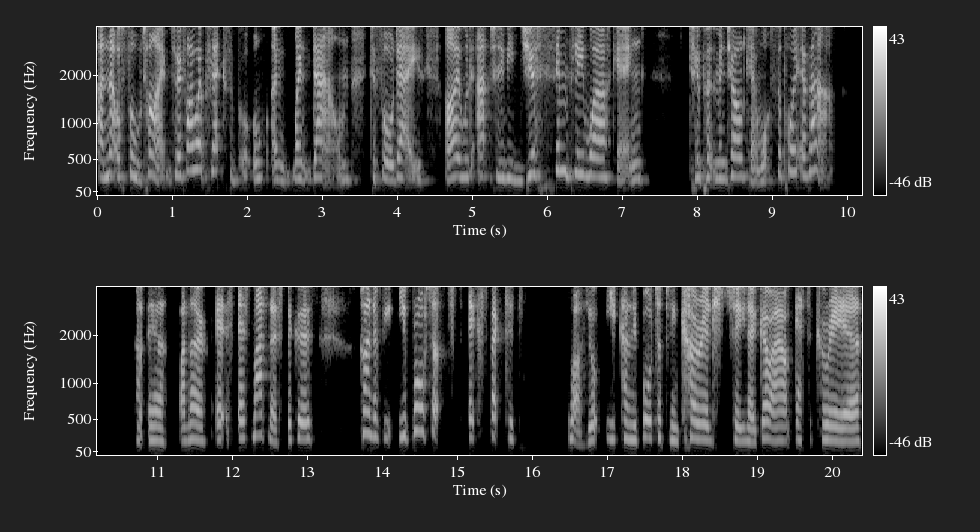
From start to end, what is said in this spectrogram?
And that was full time. So if I went flexible and went down to four days, I would actually be just simply working to put them in childcare. What's the point of that? Uh, yeah, I know. It's it's madness because kind of you brought up expected well, you're you kind of brought up and encouraged to, you know, go out, get a career,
